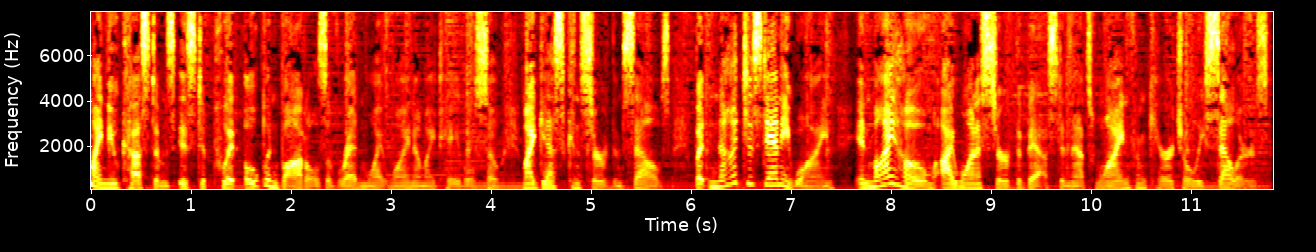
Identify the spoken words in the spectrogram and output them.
Of my new customs is to put open bottles of red and white wine on my table so my guests can serve themselves. But not just any wine. In my home, I want to serve the best, and that's wine from Caraccioli Cellars.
